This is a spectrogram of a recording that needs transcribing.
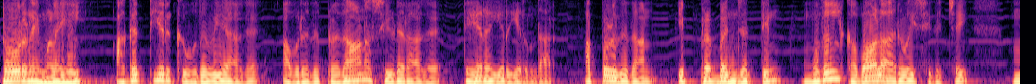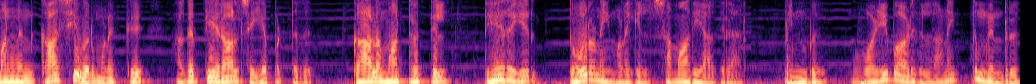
தோரணை மலையில் அகத்தியருக்கு உதவியாக அவரது பிரதான சீடராக தேரையர் இருந்தார். அப்பொழுதுதான் இப்பிரபஞ்சத்தின் முதல் கபால அறுவை சிகிச்சை மன்னன் காசிவர்மனுக்கு அகத்தியரால் செய்யப்பட்டது. காலமாற்றத்தில் தேரையர் தோரணை மலையில் சமாதியாகிறார். பின்பு வழிபாடுகள் அனைத்தும் நின்று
